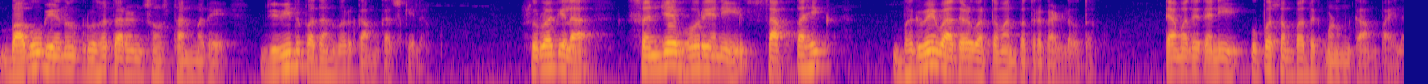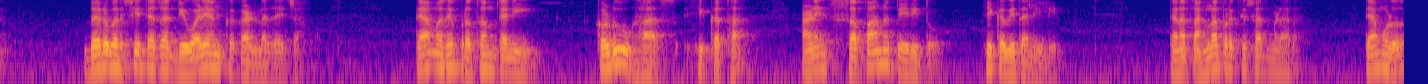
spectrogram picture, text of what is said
बाबू गेनो गृहतारण संस्थांमध्ये विविध पदांवर कामकाज केलं. सुरुवातीला संजय भोर यांनी साप्ताहिक भगवे वादळ वर्तमानपत्र काढलं होतं. त्यामध्ये त्यांनी उपसंपादक म्हणून काम पाहिलं. दरवर्षी त्याचा दिवाळी अंक काढला जायचा. त्यामध्ये प्रथम त्यांनी कडू घास ही कथा आणि सपान पेरितो ही कविता लिहिली. त्यांना चांगला प्रतिसाद मिळाला. त्यामुळं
